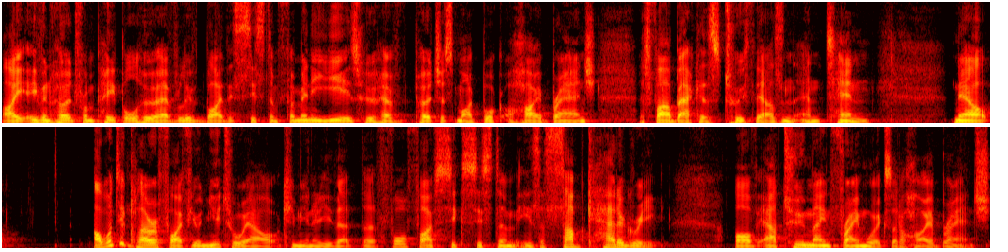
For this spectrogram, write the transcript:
I even heard from people who have lived by this system for many years who have purchased my book, A Higher Branch, as far back as 2010. Now, I want to clarify if you're new to our community that the 456 system is a subcategory of our two main frameworks at a higher branch.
